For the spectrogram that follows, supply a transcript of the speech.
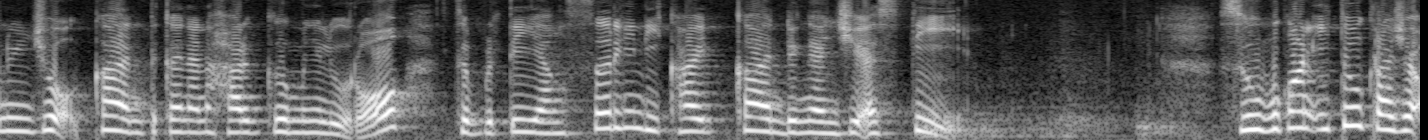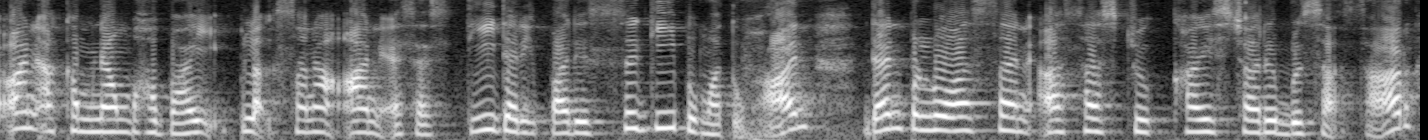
menunjukkan tekanan harga menyeluruh seperti yang sering dikaitkan dengan GST. Sehubungan itu, kerajaan akan menambah baik pelaksanaan SST daripada segi pematuhan dan perluasan asas cukai secara bersasar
